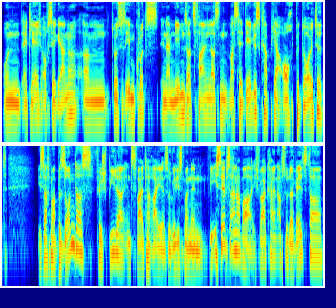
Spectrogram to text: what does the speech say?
Und erkläre ich auch sehr gerne. Ähm, du hast es eben kurz in einem Nebensatz fallen lassen, was der Davis Cup ja auch bedeutet. Ich sag mal, besonders für Spieler in zweiter Reihe, so will ich es mal nennen. Wie ich selbst einer war. Ich war kein absoluter Weltstar.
